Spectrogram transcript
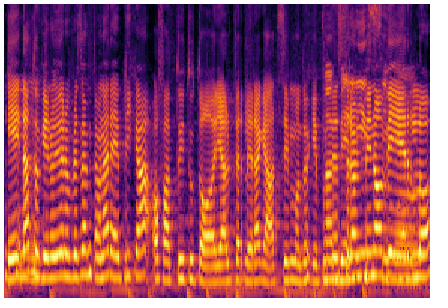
e dato che non ero presente a una replica ho fatto i tutorial per le ragazze in modo che potessero almeno averlo.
